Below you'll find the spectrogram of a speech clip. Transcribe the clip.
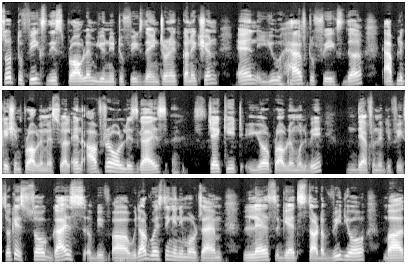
so to fix this problem you need to fix the internet connection and you have to fix the application problem as well. And after all this guys check it your problem will be definitely fixed. Okay so guys uh, without wasting any more time let's get start a video. But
